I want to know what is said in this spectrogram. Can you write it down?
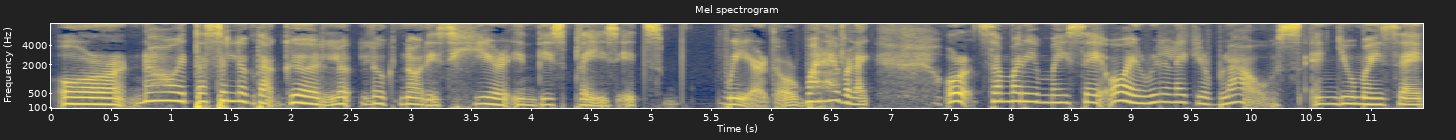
Or no, it doesn't look that good. Look, look, notice here in this place, it's weird, or whatever. Like, or somebody may say, "Oh, I really like your blouse," and you may say,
